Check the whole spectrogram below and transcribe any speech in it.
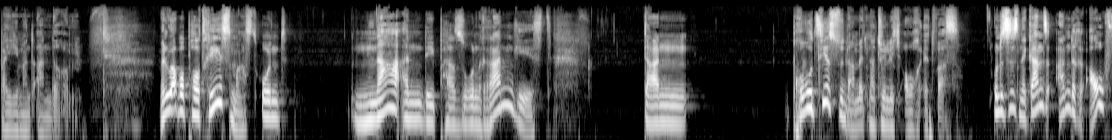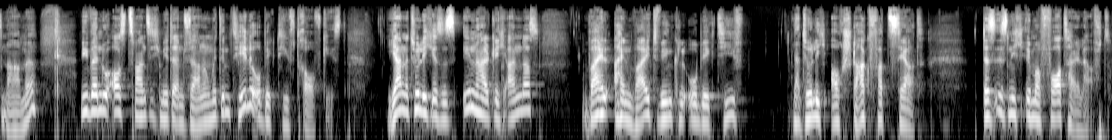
bei jemand anderem. Wenn du aber Porträts machst und nah an die Person rangehst, dann provozierst du damit natürlich auch etwas. Und es ist eine ganz andere Aufnahme, wie wenn du aus 20 Meter Entfernung mit dem Teleobjektiv drauf gehst. Ja, natürlich ist es inhaltlich anders, weil ein Weitwinkelobjektiv natürlich auch stark verzerrt. Das ist nicht immer vorteilhaft.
